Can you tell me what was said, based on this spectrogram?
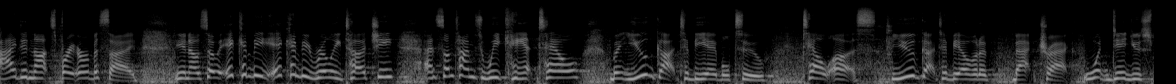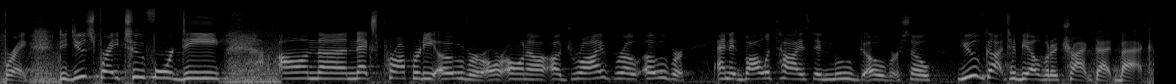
I did not spray herbicide. You know, so it can be, it can be really touchy, and sometimes we can't tell, but you've got to be able to tell us. You've got to be able to backtrack. What did you spray? Did you spray 2,4-D on the next property over or on a, a drive row over? and it volatilized and moved over. So you've got to be able to track that back.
